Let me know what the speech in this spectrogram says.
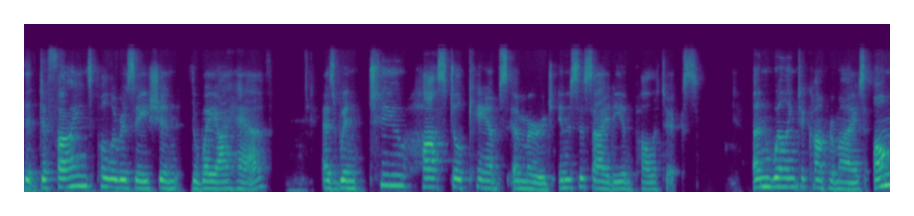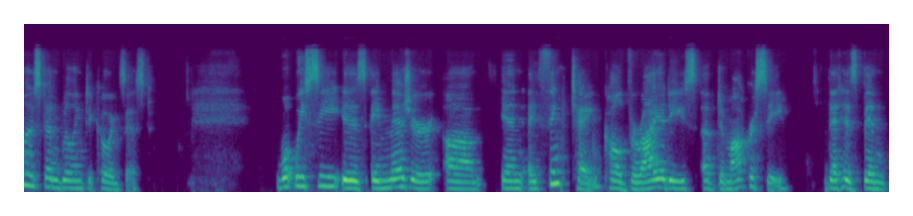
that defines polarization the way I have as when two hostile camps emerge in a society and politics, unwilling to compromise, almost unwilling to coexist. What we see is a measure um, in a think tank called Varieties of Democracy that has been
